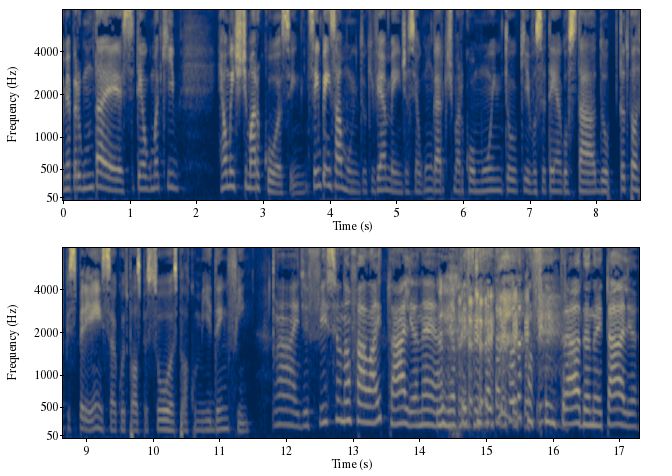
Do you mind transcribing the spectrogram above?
a minha pergunta é se tem alguma que realmente te marcou, assim, sem pensar muito, que vem à mente, assim, algum lugar que te marcou muito, que você tenha gostado, tanto pela experiência, quanto pelas pessoas, pela comida, enfim. Ai, difícil não falar Itália, né? A minha pesquisa está toda concentrada na Itália.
